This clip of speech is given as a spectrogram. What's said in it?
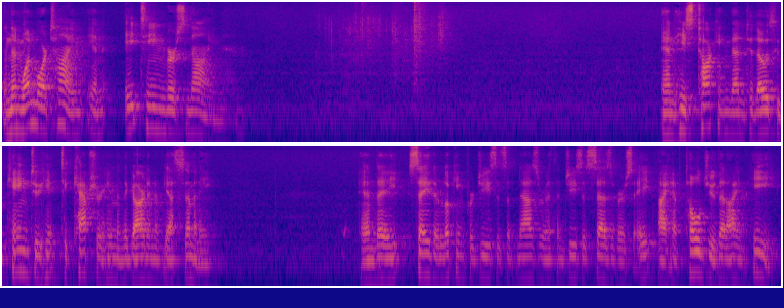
And then one more time in 18, verse 9. And he's talking then to those who came to him, to capture him in the Garden of Gethsemane. And they say they're looking for Jesus of Nazareth, and Jesus says, verse 8, I have told you that I am he.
